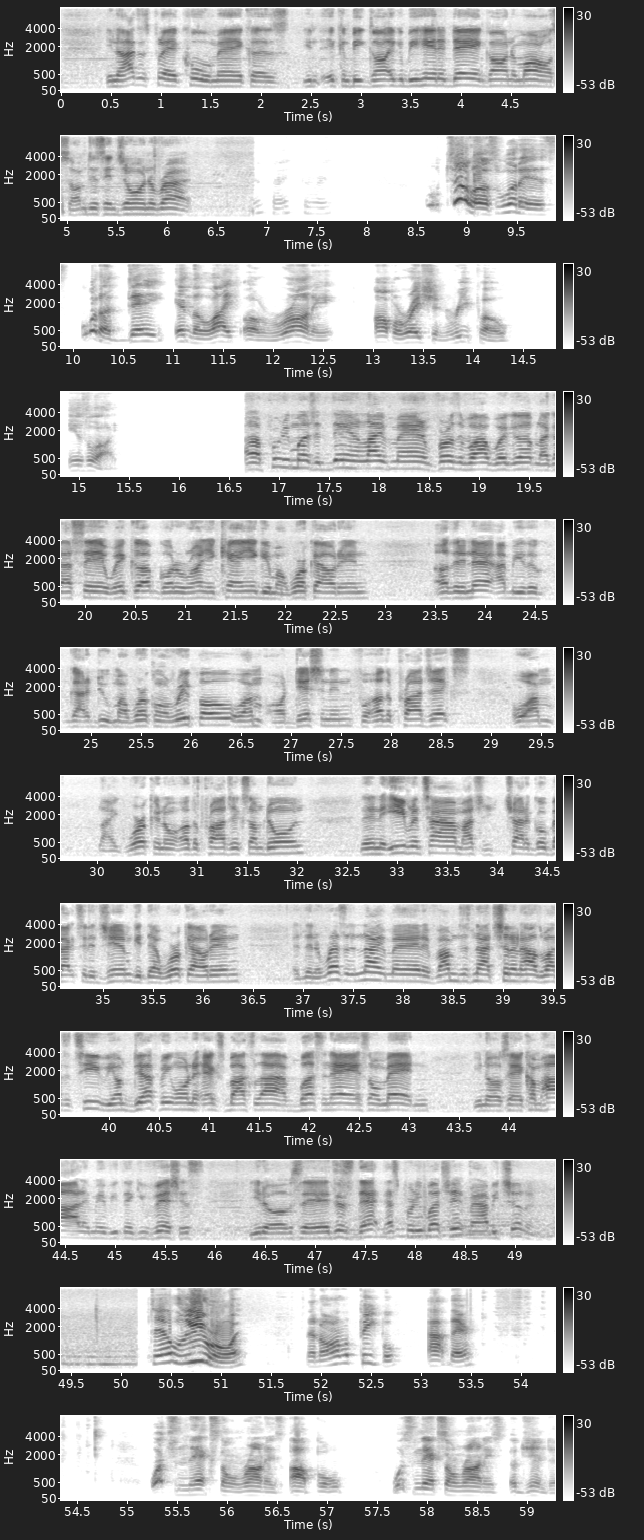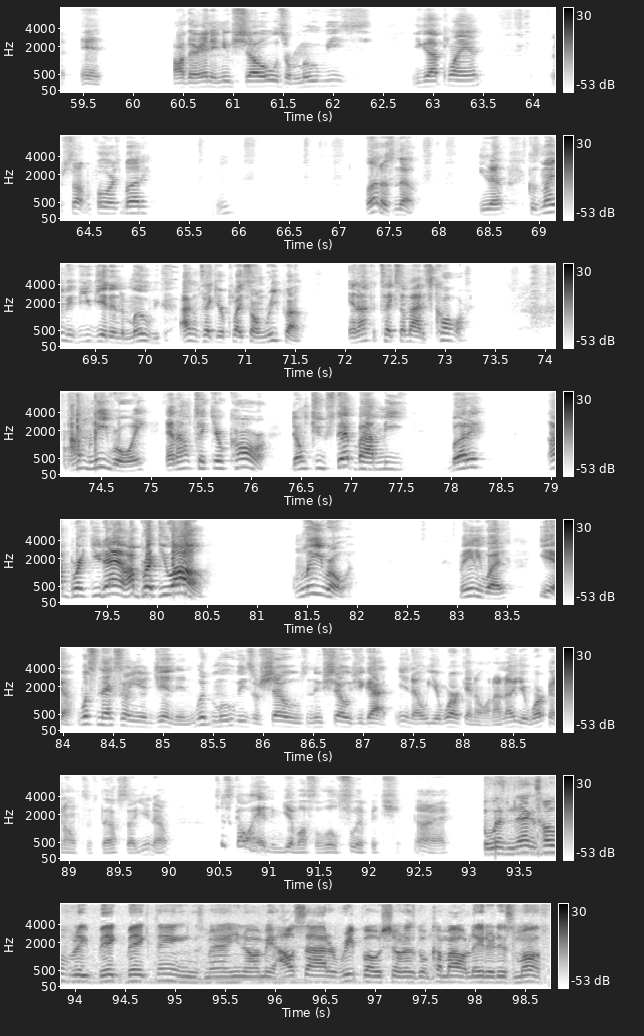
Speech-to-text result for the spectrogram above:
you know I just play it cool man because it can be gone it can be here today and gone tomorrow so I'm just enjoying the ride. All right, all right. Well, tell us what is what a day in the life of Ronnie Operation Repo is like. Uh, pretty much a day in life, man. First of all, I wake up, like I said, wake up, go to Runyon Canyon, get my workout in. Other than that, I'm either got to do my work on repo, or I'm auditioning for other projects, or I'm like working on other projects I'm doing. Then in the evening time, I try to go back to the gym, get that workout in. And then the rest of the night, man, if I'm just not chilling in the house watching TV, I'm definitely on the Xbox Live, busting ass on Madden. You know what I'm saying? Come holler at me if you think you vicious. You know what I'm saying? Just that. That's pretty much it, man. I be chilling. Tell Leroy and all the people out there what's next on Ronnie's Oppo. What's next on Ronnie's agenda? And are there any new shows or movies you got planned or something for us, buddy? Hmm? Let us know. You know, because maybe if you get in the movie, I can take your place on repo, and I can take somebody's car. I'm Leroy, and I'll take your car. Don't you step by me, buddy. I'll break you down. I'll break you off. I'm Leroy. But anyway, yeah, what's next on your agenda? And what movies or shows, new shows you got, you know, you're working on? I know you're working on some stuff, so, you know, just go ahead and give us a little slippage. All right. What's next? Hopefully, big, big things, man. You know I mean? Outside of Repo show that's going to come out later this month.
